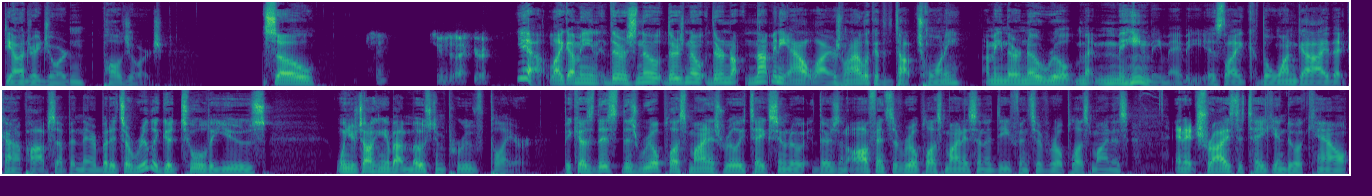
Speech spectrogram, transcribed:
DeAndre Jordan, Paul George. So seems accurate. Yeah, like I mean, there's no, there's no, there are not not many outliers. When I look at the top twenty, I mean, there are no real. Mahinmi maybe is like the one guy that kind of pops up in there, but it's a really good tool to use when you're talking about most improved player because this this real plus minus really takes into there's an offensive real plus minus and a defensive real plus minus, and it tries to take into account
